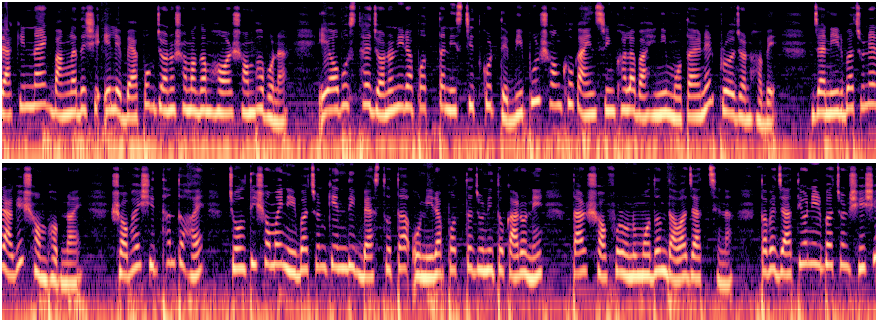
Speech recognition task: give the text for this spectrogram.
জাকির নায়েক বাংলাদেশে এলে ব্যাপক জনসমাগম হওয়ার সম্ভাবনা। এ অবস্থায় জননিরাপত্তা নিশ্চিত করতে বিপুল সংখ্যক আইনশৃঙ্খলা বাহিনী মোতায়েনের প্রয়োজন হবে, যা নির্বাচনের আগে সম্ভব নয়। সভায় সিদ্ধান্ত হয়, চলতি সময় নির্বাচন কেন্দ্রিক ব্যস্ততা ও নিরাপত্তাজনিত কারণে তার সফর অনুমোদন দেওয়া যাচ্ছে না। তবে জাতীয় নির্বাচন শেষে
